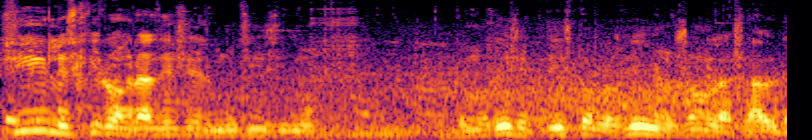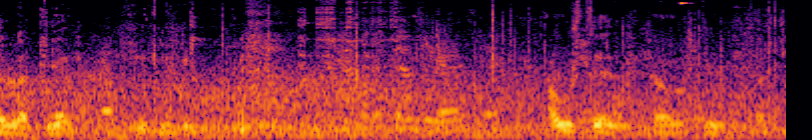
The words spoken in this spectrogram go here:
Sí, les quiero agradecer muchísimo. Como dice Cristo, los niños son la sal de la tierra. A ustedes, a ustedes, a ti.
